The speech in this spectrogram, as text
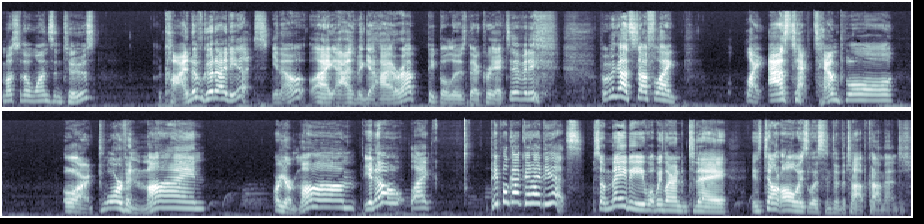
most of the ones and twos, kind of good ideas, you know? Like, as we get higher up, people lose their creativity. but we got stuff like, like Aztec Temple, or Dwarven Mine, or your mom, you know? Like, people got good ideas. So maybe what we learned today is don't always listen to the top comment.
